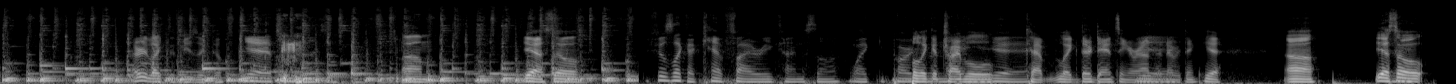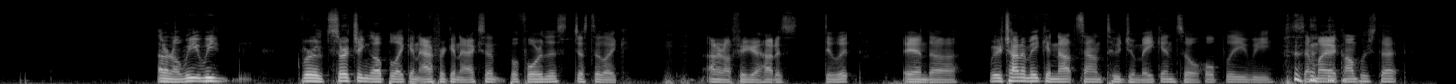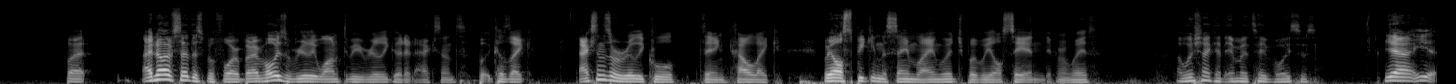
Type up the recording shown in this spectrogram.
I really like this music though. Yeah, it's really nice. Um, yeah. So, It feels like a campfire kind of song. Like you party. but like in a the tribal night. Yeah. cap, like they're dancing around and Yeah. everything. Yeah. Uh, yeah. So, I don't know. We we were searching up like an African accent before this, just to like, I don't know, figure out how to s- do it, and uh, we were trying to make it not sound too Jamaican. So hopefully we semi accomplished that. But I know I've said this before, but I've always really wanted to be really good at accents, but because like accents are a really cool thing. How like we all speaking the same language, but we all say it in different ways. I wish I could imitate voices. Yeah, yeah.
